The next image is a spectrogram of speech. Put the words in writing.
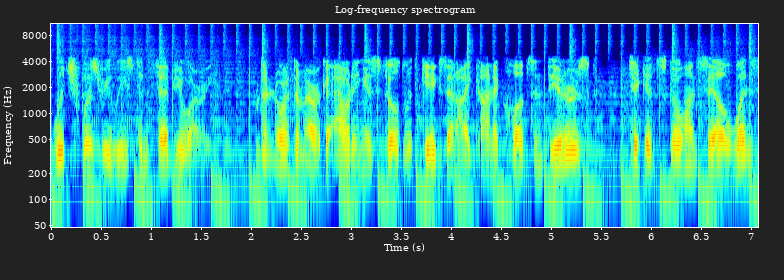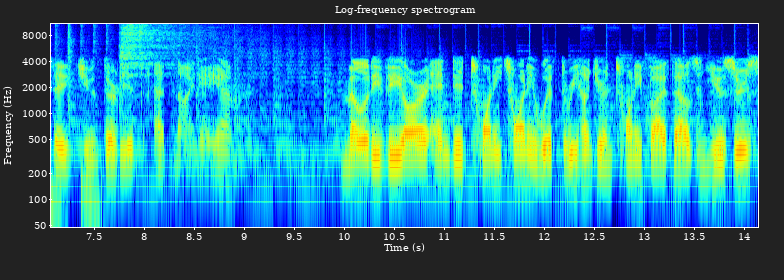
which was released in February. The North America outing is filled with gigs at iconic clubs and theaters. Tickets go on sale Wednesday, June 30th at 9 a.m. Melody VR ended 2020 with 325,000 users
